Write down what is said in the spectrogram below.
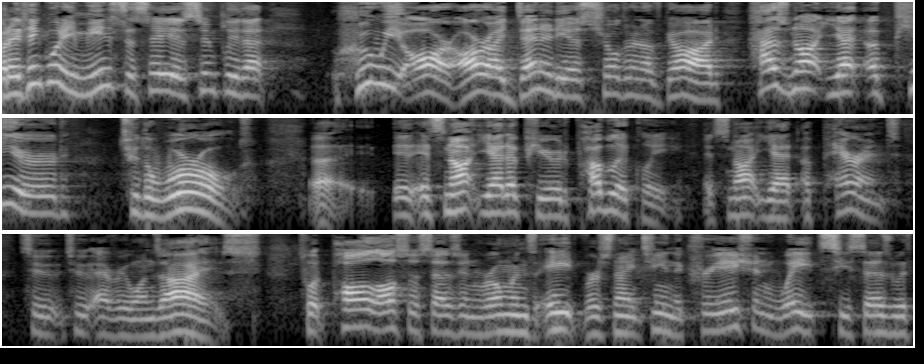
But I think what he means to say is simply that who we are, our identity as children of God, has not yet appeared to the world. Uh, it, it's not yet appeared publicly, it's not yet apparent to, to everyone's eyes. It's what Paul also says in Romans 8, verse 19. The creation waits, he says, with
